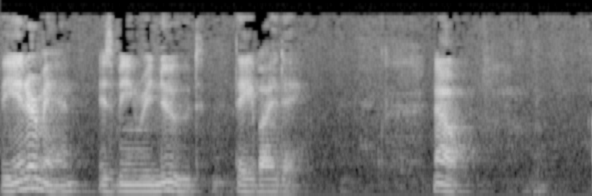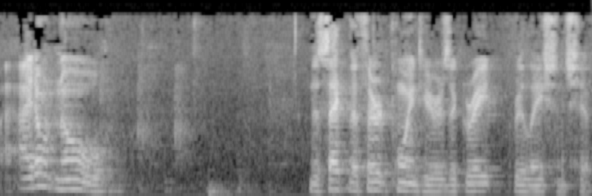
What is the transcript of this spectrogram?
The inner man is being renewed day by day. Now, I don't know. The sec, the third point here is a great relationship.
